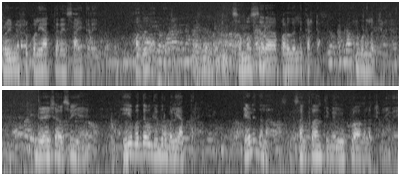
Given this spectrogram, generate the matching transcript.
ಪ್ರೈಮ್ ಕೊಲೆ ಆಗ್ತಾರೆ ಸಾಯ್ತಾರೆ ಅಂತ. ಅದು ಆಗ್ತದೆ ಸಮಸ್ಯರ ಪರದಲ್ಲಿ ಕಷ್ಟ. ಗುಣಲಕ್ಷಣ ದ್ವೇಷ, ಅಸೂಯೆ, ಈ ಮಧ್ಯೆ ಒಂದಿಬ್ಬರು ಬಲಿ ಆಗ್ತಾರೆ. ಹೇಳಿದ್ದಲ್ಲ, ಸಂಕ್ರಾಂತಿ ಮೇಲೆ ವಿಪ್ಲವ ಆಗೋ ಲಕ್ಷಣ ಇದೆ.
